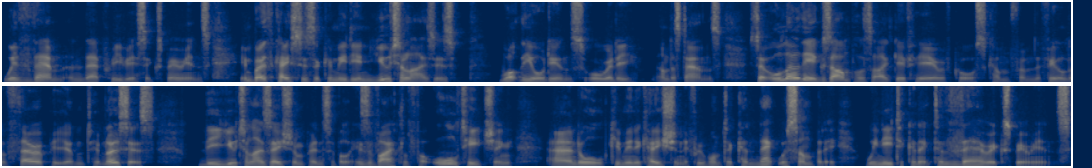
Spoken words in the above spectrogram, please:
with them and their previous experience. In both cases, the comedian utilizes what the audience already understands. So, although the examples I give here, of course, come from the field of therapy and hypnosis, the utilization principle is vital for all teaching and all communication. If we want to connect with somebody, we need to connect to their experience.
